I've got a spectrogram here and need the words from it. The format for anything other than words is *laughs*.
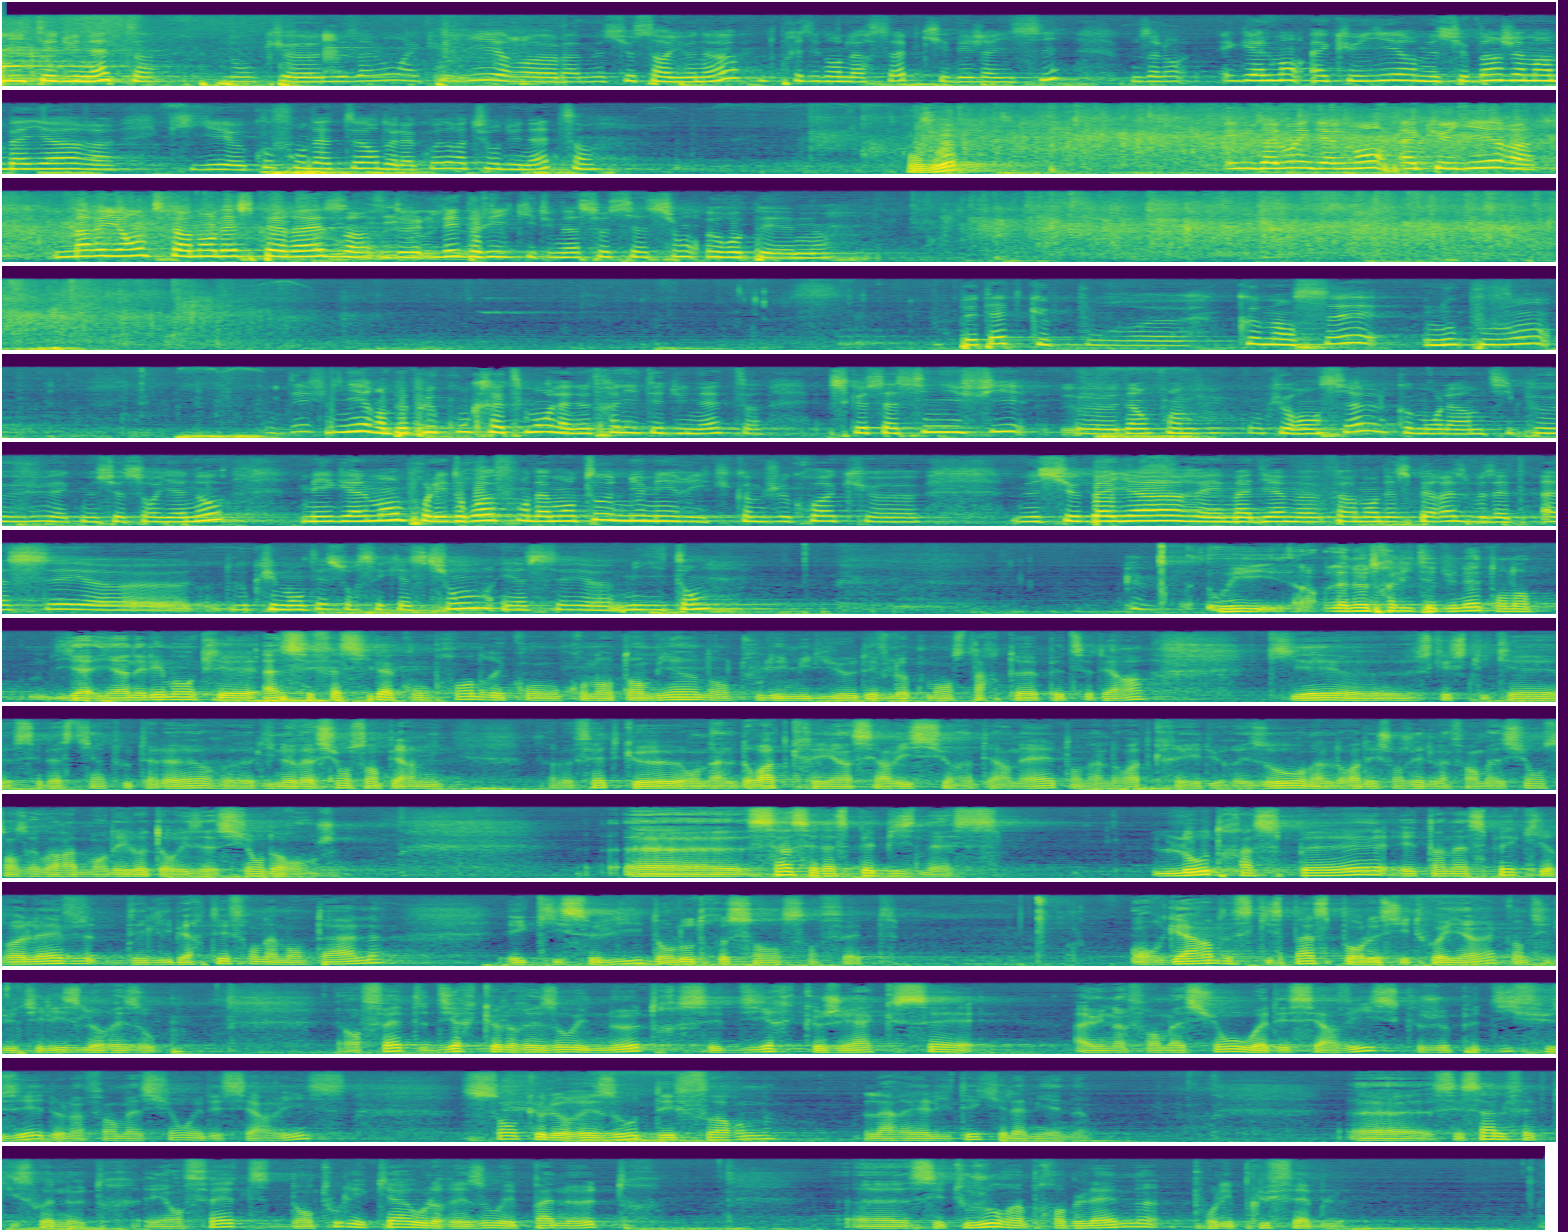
neutralité du net. Donc, euh, nous allons accueillir euh, bah, Monsieur Sarionneau, président de l'ARCEP, qui est déjà ici. Nous allons également accueillir Monsieur Benjamin Bayard, qui est euh, cofondateur de la Quadrature du Net. Bonjour. Et nous allons également accueillir Mariante Fernandez-Pérez de l'EDRI, qui est une association européenne. Peut-être que pour euh, commencer, nous pouvons définir un peu plus concrètement la neutralité du net, ce que ça signifie euh, d'un point de vue concurrentiel, comme on l'a un petit peu vu avec M. Soriano, mais également pour les droits fondamentaux numériques, comme je crois que M. Bayard et Mme Fernandez-Pérez, vous êtes assez euh, documentés sur ces questions et assez militants. Oui, la neutralité du net, il y, a un élément qui est assez facile à comprendre et qu'on entend bien dans tous les milieux, développement, start-up, etc., qui est euh, ce qu'expliquait Sébastien tout à l'heure, euh, l'innovation sans permis. Le fait qu'on a le droit de créer un service sur Internet, on a le droit de créer du réseau, on a le droit d'échanger de l'information sans avoir à demander l'autorisation d'Orange. Euh, ça, c'est l'aspect business. L'autre aspect est un aspect qui relève des libertés fondamentales et qui se lit dans l'autre sens, en fait on regarde ce qui se passe pour le citoyen quand il utilise le réseau. En fait, dire que le réseau est neutre, c'est dire que j'ai accès à une information ou à des services, que je peux diffuser de l'information et des services sans que le réseau déforme la réalité qui est la mienne. Euh, c'est ça le fait qu'il soit neutre. Et en fait, dans tous les cas où le réseau n'est pas neutre, euh, c'est toujours un problème pour les plus faibles.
